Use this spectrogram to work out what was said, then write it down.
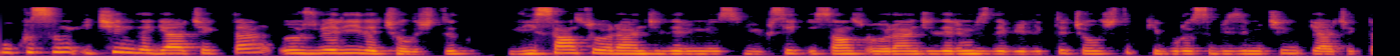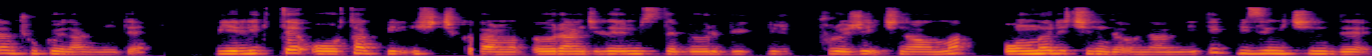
Bu kısım için de gerçekten özveriyle çalıştık. Lisans öğrencilerimiz, yüksek lisans öğrencilerimizle birlikte çalıştık ki burası bizim için gerçekten çok önemliydi birlikte ortak bir iş çıkarmak, öğrencilerimizi de böyle büyük bir proje içine almak onlar için de önemliydi, bizim için de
